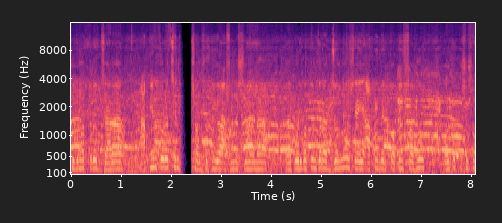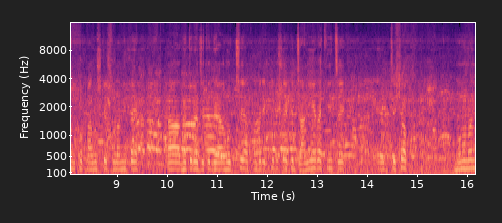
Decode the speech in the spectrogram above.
শুধুমাত্র যারা আপিল করেছেন, সংসদীয় আসনের সীমানা পরিবর্তন করার জন্য সেই আপিলের কপি সহ অল্প কিছু সংখ্যক মানুষকে শুনানিতে ভেতরে যেতে দেওয়া হচ্ছে। আপনাদের একটি বিষয় একটু জানিয়ে রাখি যে যেসব মনোনয়ন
